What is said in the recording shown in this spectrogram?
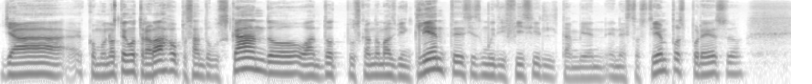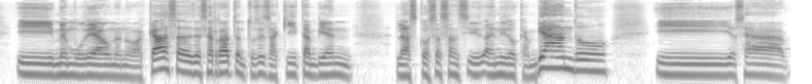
ya, como no tengo trabajo, pues ando buscando o ando buscando más bien clientes y es muy difícil también en estos tiempos por eso. Y me mudé a una nueva casa desde hace rato, entonces aquí también las cosas han, sido- han ido cambiando y, o sea,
